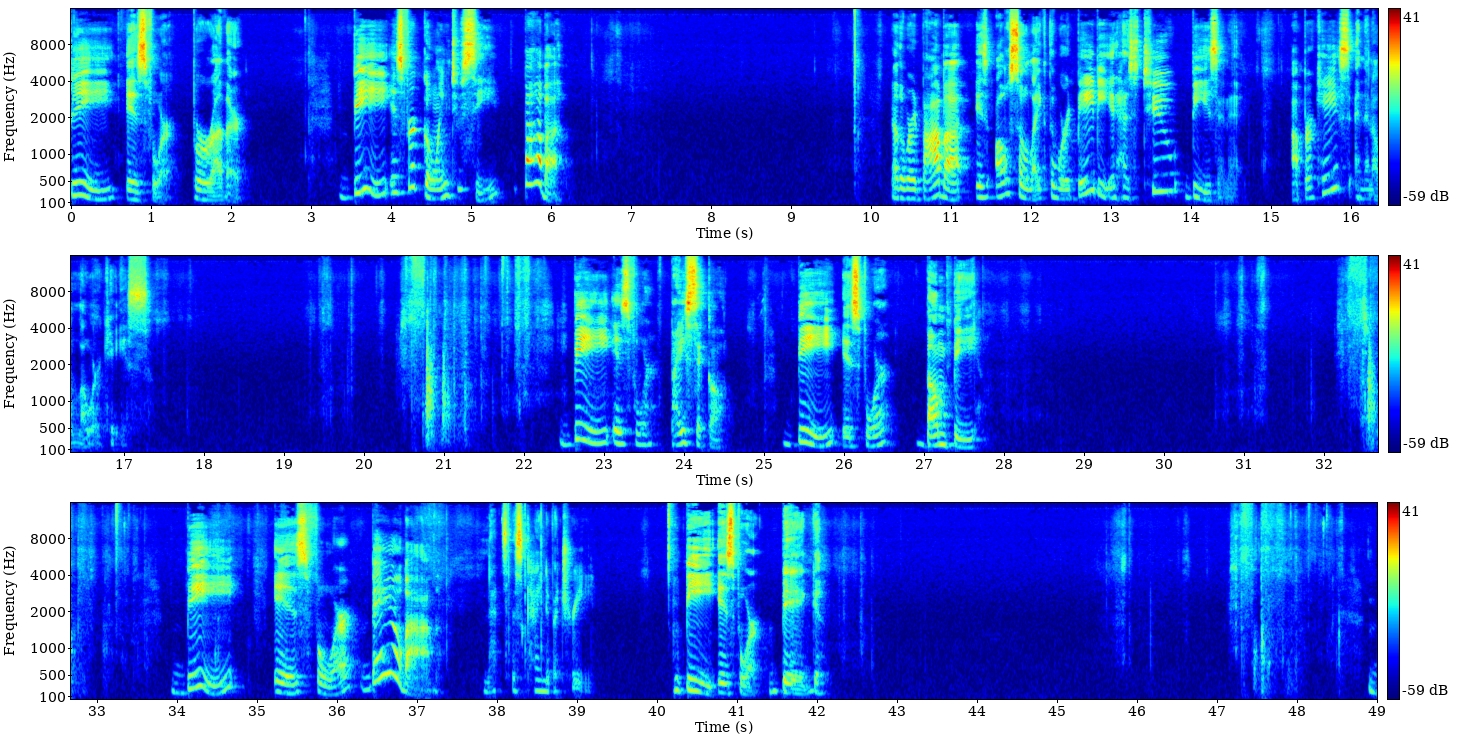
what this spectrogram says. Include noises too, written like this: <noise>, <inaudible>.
B is for brother. B is for going to see Baba. Now the word Baba is also like the word baby. It has two B's in it, uppercase and then a lowercase. B is for bicycle. B is for bumpy. B is for baobab. And that's this kind of a tree. B is for big.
